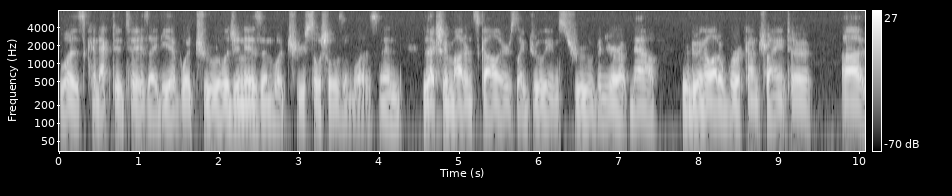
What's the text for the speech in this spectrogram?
was connected to his idea of what true religion is and what true socialism was. And there's actually modern scholars like Julian Strube in Europe now who are doing a lot of work on trying to uh,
